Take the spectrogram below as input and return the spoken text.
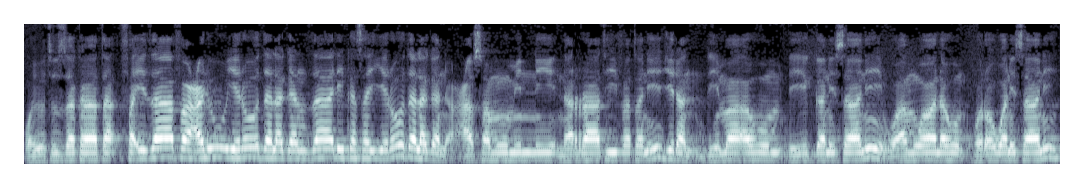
ويؤتوا الزكاة. فإذا فعلوا يرود لغن ذلك سيرود لغن عصموا مني نراتي فتنيجرا دماءهم ديقا نساني وأموالهم هروا نساني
